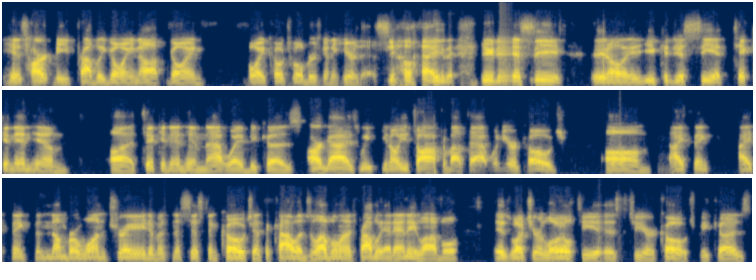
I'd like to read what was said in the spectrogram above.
his heartbeat probably going up, going, boy, Coach Wilber is going to hear this. You know, like, you just see, you know, you could just see it ticking in him, uh, ticking in him that way because our guys, we, you know, you talk about that when you're a coach. Um, I think I think the number one trade of an assistant coach at the college level, and it's probably at any level, is what your loyalty is to your coach. Because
